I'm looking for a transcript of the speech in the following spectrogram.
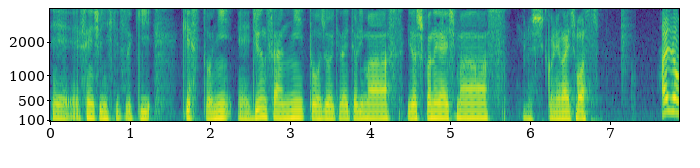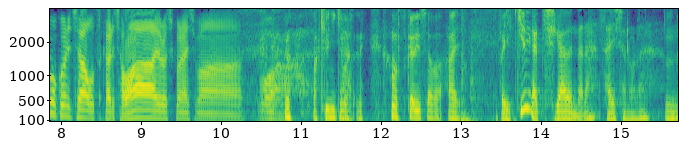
えー先週に引き続き、ゲストに、えー、ジュンさんに登場いただいております。よろしくお願いします。よろしくお願いします。はい、どうも、こんにちは。お疲れシャワー。よろしくお願いします。あ、急に来ましたね。お疲れシャワー。はい。やっぱ勢いが違うんだな、最初のな。うん。い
